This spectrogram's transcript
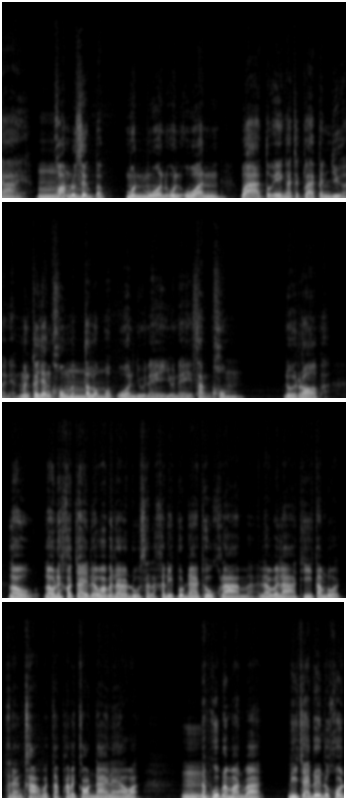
ได้อะอืม ความรู้สึกแบบมวลมวลๆอ้วนๆว่าตัวเองอาจจะกลายเป็นเหยื่อเนี่ย มันก็ยังคงแบบอืมตลบอบอวนอยู่ในอยู่ในสังคมโดยรอบอะ เราเราเลยเข้าใจแล้วว่าเวลาเราดูสารคดีพวกนาทูครามอะแล้วเวลาที่ตำรวจแถลงข่าวว่าจับฆาตกรได้แล้วอะอืมแต่พูดประมาณว่าดีใจด้วยทุกคน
